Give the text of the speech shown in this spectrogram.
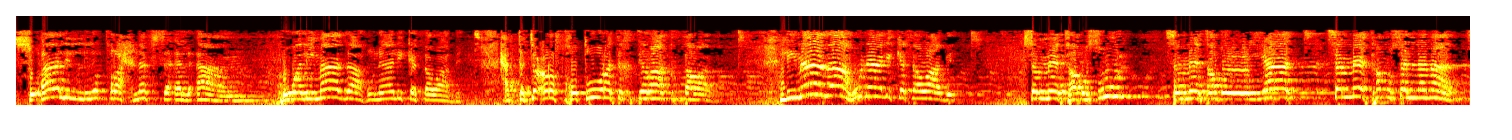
السؤال اللي يطرح نفسه الآن هو لماذا هنالك ثوابت؟ حتى تعرف خطورة اختراق الثوابت لماذا هنالك ثوابت؟ سميتها أصول سميتها ضروريات سميتها مسلمات.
